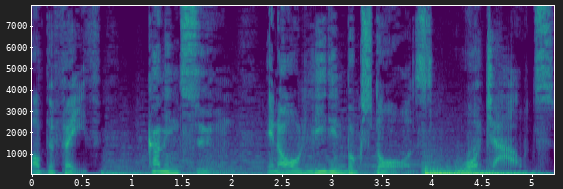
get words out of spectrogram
of the Faith, coming soon in all leading bookstores. Watch out.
